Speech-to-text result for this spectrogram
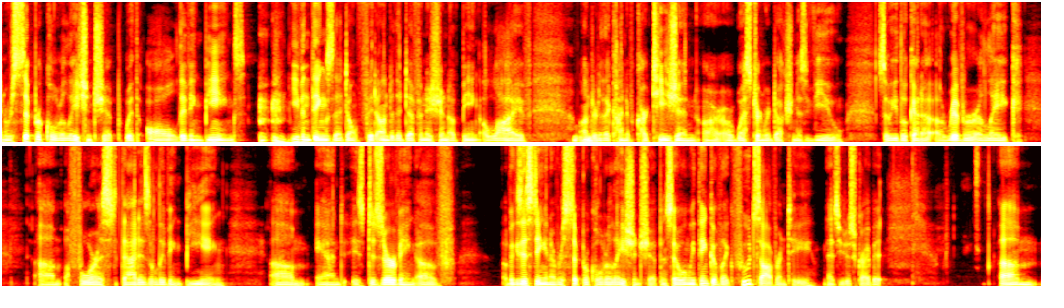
and reciprocal relationship with all living beings even things that don't fit under the definition of being alive mm-hmm. under the kind of Cartesian or, or, Western reductionist view so you look at a, a river a lake um, a forest that is a living being um, and is deserving of of existing in a reciprocal relationship. And so when we think of like food sovereignty, as you describe it, um,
